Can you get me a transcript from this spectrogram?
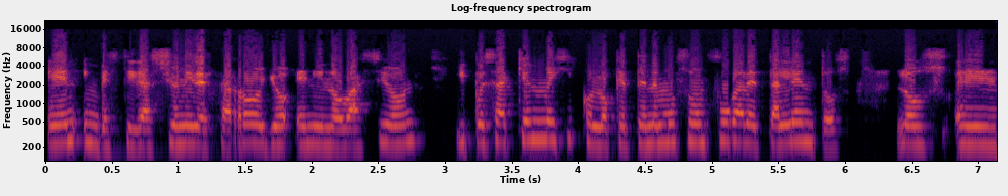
en investigación y desarrollo, en innovación, y pues aquí en México lo que tenemos son fuga de talentos. Los eh,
